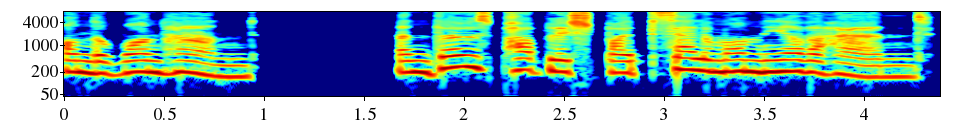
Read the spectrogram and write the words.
on the one hand, and those published by B'Tselem on the other hand.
